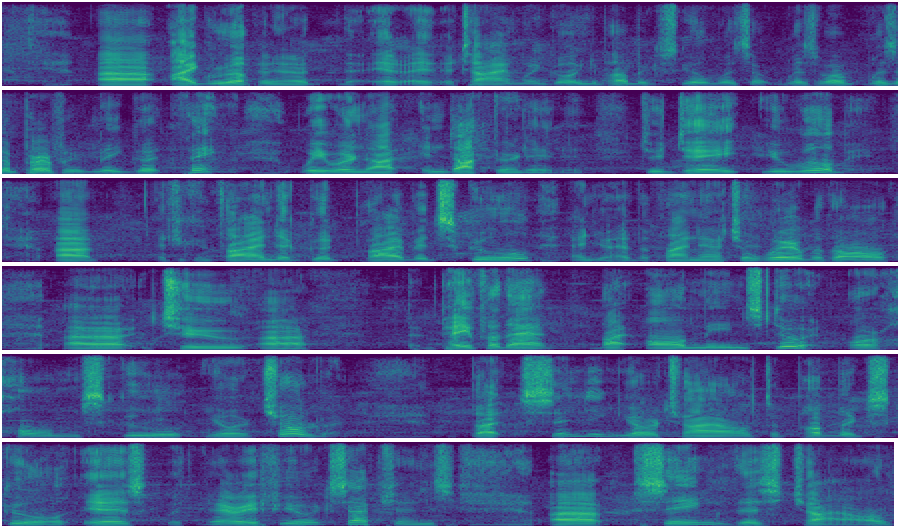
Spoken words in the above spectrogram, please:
Uh, I grew up in a, at a time when going to public school was a, was, a, was a perfectly good thing. We were not indoctrinated. Today, you will be. Uh, if you can find a good private school and you have the financial wherewithal uh, to pay for that, by all means do it. Or homeschool your children. But sending your child to public school is, with very few exceptions, uh, seeing this child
